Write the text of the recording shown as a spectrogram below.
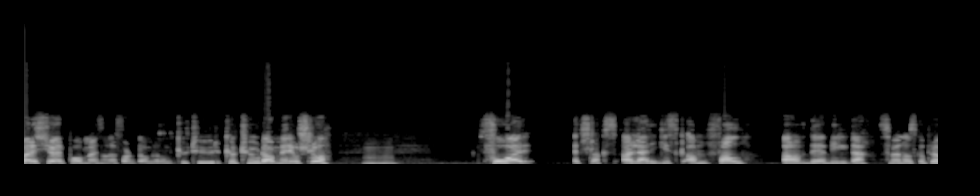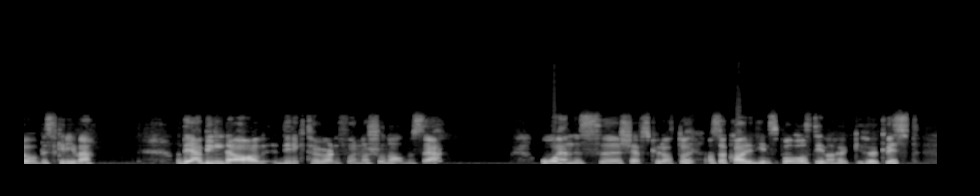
Bare kjør på med sånne fordommer og sånn kultur, kulturdammer i Oslo. Mm. Får et slags allergisk anfall av det bildet som jeg nå skal prøve å beskrive. Det er bildet av direktøren for Nasjonalmuseet og hennes eh, sjefskurator, altså Karin Hinsbo og Stina Høkvist, Eh,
